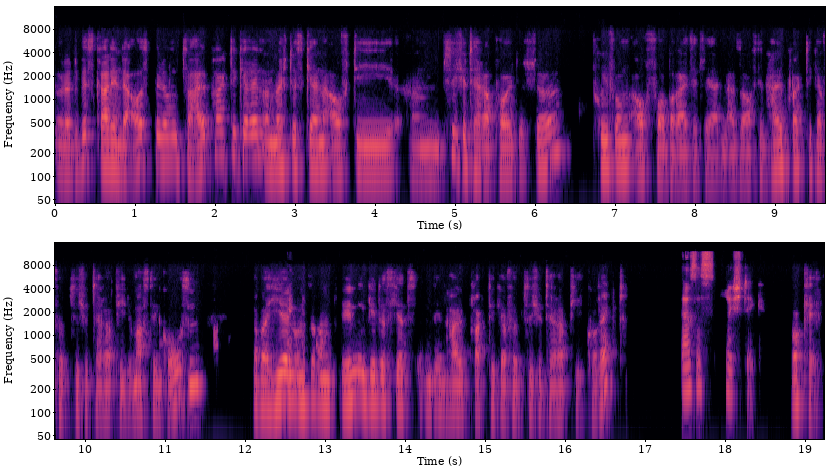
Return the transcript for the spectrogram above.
oder du bist gerade in der Ausbildung zur Heilpraktikerin und möchtest gerne auf die ähm, psychotherapeutische Prüfung auch vorbereitet werden, also auf den Heilpraktiker für Psychotherapie. Du machst den großen, aber hier in unserem Training geht es jetzt um den Heilpraktiker für Psychotherapie, korrekt? Das ist richtig. Okay.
